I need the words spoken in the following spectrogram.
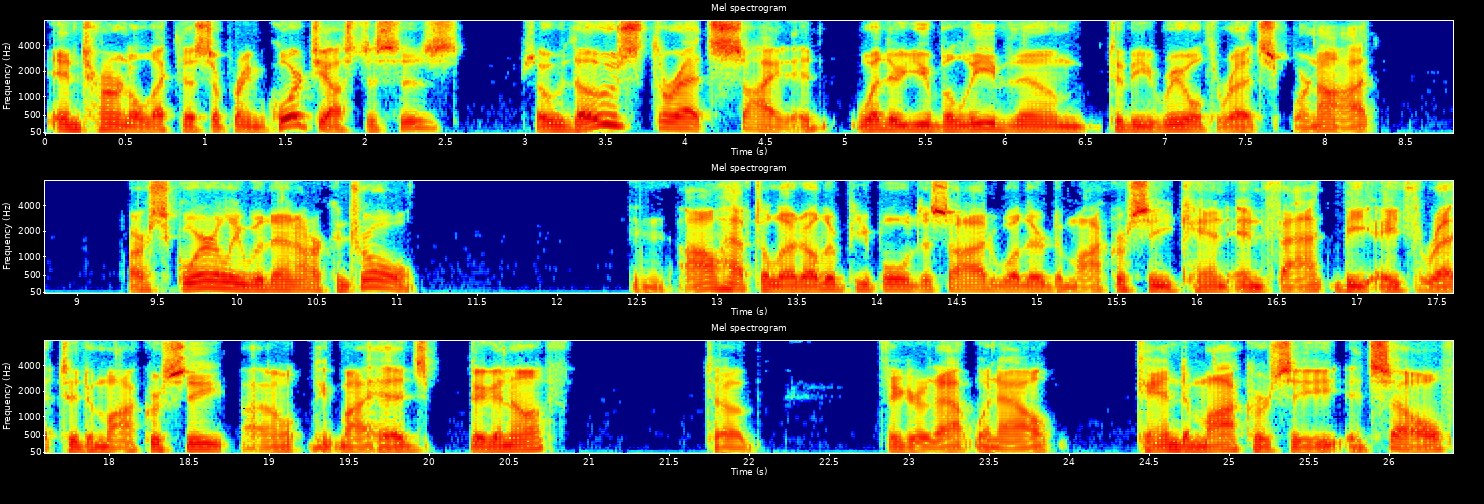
in turn, elect the Supreme Court justices. So those threats cited, whether you believe them to be real threats or not, are squarely within our control. And I'll have to let other people decide whether democracy can, in fact, be a threat to democracy. I don't think my head's big enough to figure that one out. Can democracy itself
